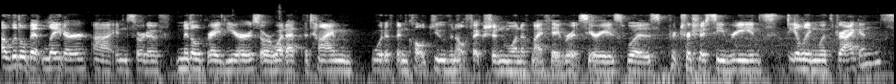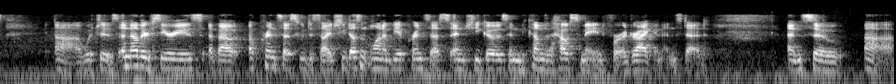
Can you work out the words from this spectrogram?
a little bit later, uh, in sort of middle grade years, or what at the time would have been called juvenile fiction, one of my favorite series was Patricia C. Wrede's Dealing with Dragons. Uh, which is another series about a princess who decides she doesn't want to be a princess and she goes and becomes a housemaid for a dragon instead. And so uh,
